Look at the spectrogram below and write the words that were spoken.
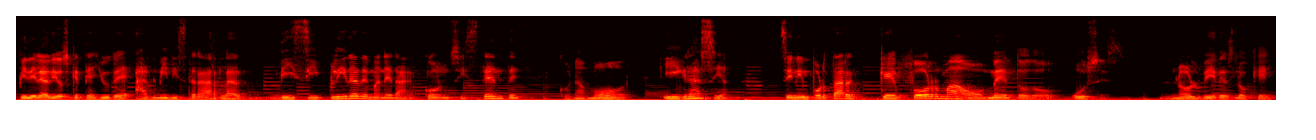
Pídele a Dios que te ayude a administrar la disciplina de manera consistente, con amor y gracia, sin importar qué forma o método uses. No olvides lo que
